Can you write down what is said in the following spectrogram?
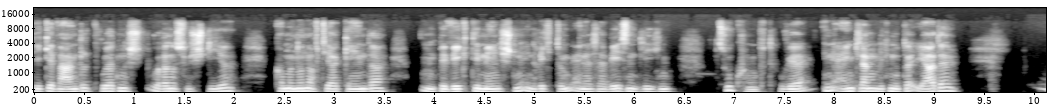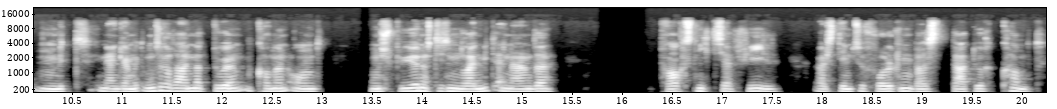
die gewandelt wurden, Uranus im Stier, kommen nun auf die Agenda und bewegt die Menschen in Richtung einer sehr wesentlichen Zukunft, wo wir in Einklang mit Mutter Erde, mit, im Einklang mit unserer wahren kommen und, und spüren, aus diesem neuen Miteinander braucht es nicht sehr viel als dem zu folgen, was dadurch kommt.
